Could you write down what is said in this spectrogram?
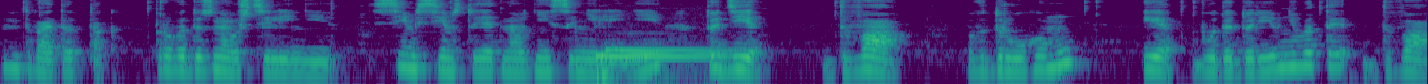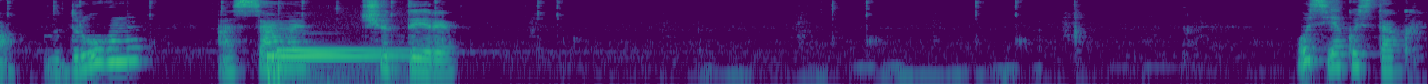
Давайте от так. Проведу знову ж ці лінії. 7, 7 стоять на одній синій лінії. Тоді 2 в другому і буде дорівнювати 2 в другому, а саме 4. Ось якось так.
